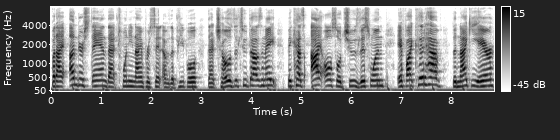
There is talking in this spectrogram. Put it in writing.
but I understand that 29% of the people that chose the 2008 because I also choose this one. If I could have the Nike Air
